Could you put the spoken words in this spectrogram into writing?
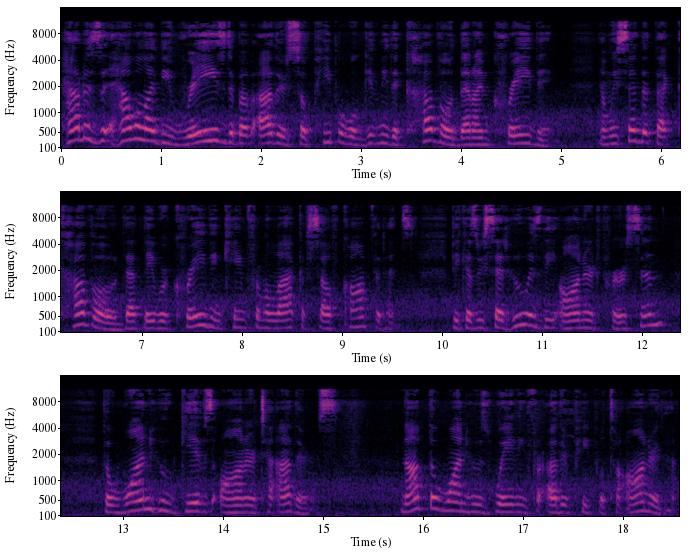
How does it, how will I be raised above others so people will give me the kavod that I'm craving? And we said that that kavod that they were craving came from a lack of self-confidence because we said who is the honored person? The one who gives honor to others, not the one who's waiting for other people to honor them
